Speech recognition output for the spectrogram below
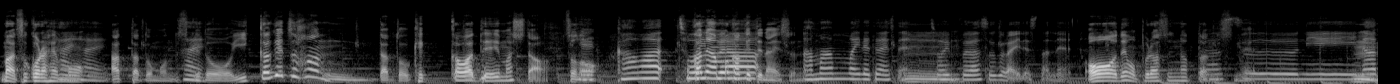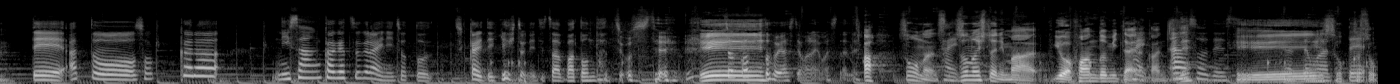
まあそこら辺もあったと思うんですけど、1か月半だと結果は出ました？そのお金あんまプラかけてないですよね。あんま入れてないですうん。ねちょいプラスぐらいでしたね。ああでもプラスになったプラんですね。スになって、あとそっから23か月ぐらいにちょっとしっかりできる人に実はバトンタッチをして、えー。ちょこっと増やしてもらいましたね。あそうなんです、はい。その人にまあ要はファンドみたいな感じで、はい。あそうです。へえやってもらって。そっかそっ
